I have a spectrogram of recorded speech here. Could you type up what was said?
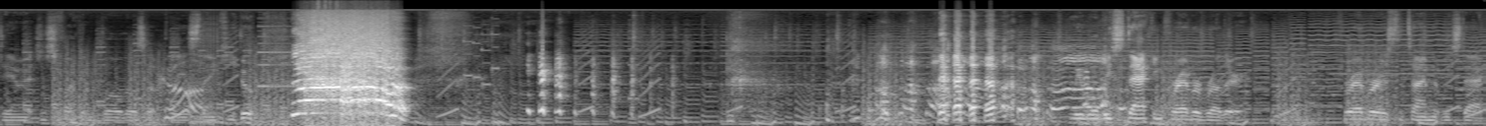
God damn it! Just fucking blow those up, Cool. please. Thank you. we will be stacking forever, brother. Forever is the time that we stack.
